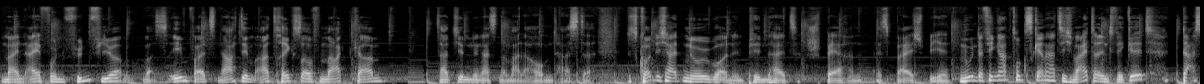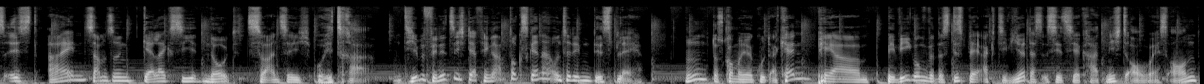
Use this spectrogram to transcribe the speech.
mein iPhone 5 hier, was ebenfalls nach dem Matrix auf den Markt kam, hat hier eine ganz normale Haubentaste. Das konnte ich halt nur über einen Pin halt sperren, als Beispiel. Nun, der Fingerabdruckscanner hat sich weiterentwickelt. Das ist ein Samsung Galaxy Note 20 Ultra. Und hier befindet sich der Fingerabdruckscanner unter dem Display. Hm, das kann man ja gut erkennen. Per Bewegung wird das Display aktiviert. Das ist jetzt hier gerade nicht always on.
